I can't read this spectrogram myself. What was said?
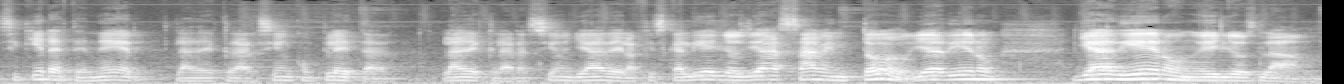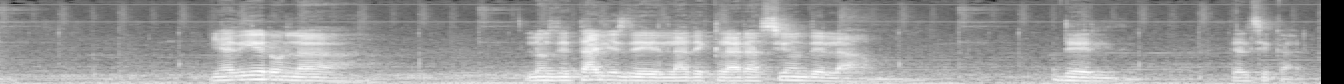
siquiera tener la declaración completa, la declaración ya de la fiscalía, ellos ya saben todo, ya dieron, ya dieron ellos la, ya dieron la, los detalles de la declaración de la, del, del sicario.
